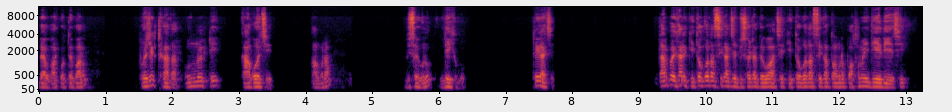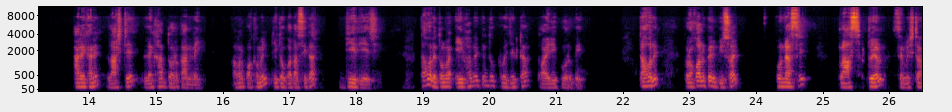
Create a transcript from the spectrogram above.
ব্যবহার করতে পারো। প্রজেক্ট খাতার অন্য একটি কাগজে আমরা বিষয়গুলো লিখব। ঠিক আছে? তারপর এখানে কৃতজ্ঞতা শিকার যে বিষয়টা দেওয়া আছে, কৃতজ্ঞতা শেখা তো আমরা প্রথমেই দিয়ে দিয়েছি। আর এখানে লাস্টে লেখার দরকার নেই। আমরা প্রথমেই কৃতজ্ঞতা শেখার দিয়ে দিয়েছি। তাহলে তোমরা এইভাবে কিন্তু প্রজেক্টটা তৈরি করবে। তাহলে প্রকল্পের বিষয়, Kanyashree class twelve semester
